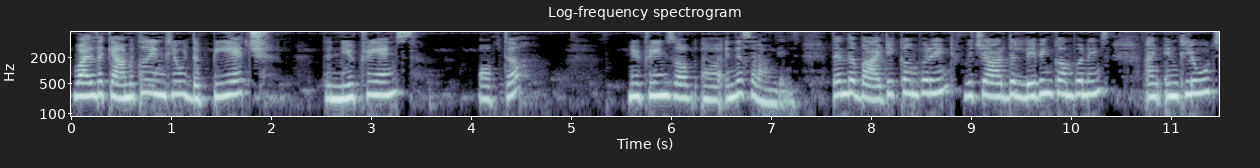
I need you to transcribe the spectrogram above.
while the chemical include the pH, the nutrients of the nutrients of uh, in the surroundings. Then the biotic component which are the living components and includes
